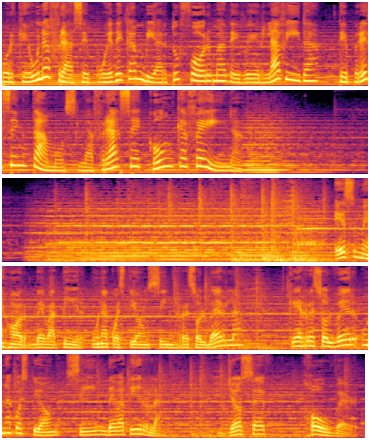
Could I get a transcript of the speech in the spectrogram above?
Porque una frase puede cambiar tu forma de ver la vida, te presentamos la frase con cafeína. Es mejor debatir una cuestión sin resolverla que resolver una cuestión sin debatirla. Joseph Hoover.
